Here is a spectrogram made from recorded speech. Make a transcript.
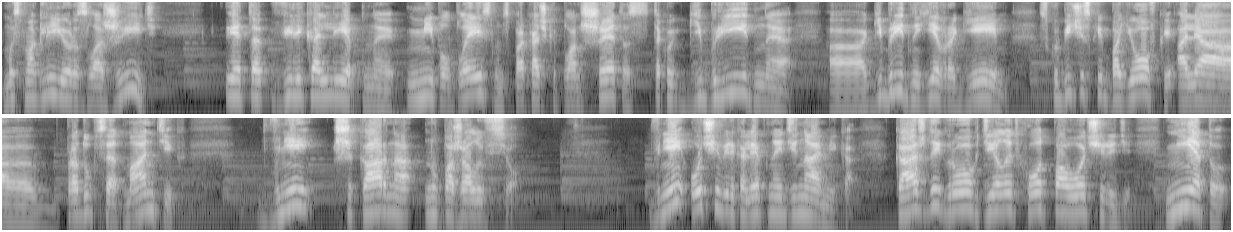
мы смогли ее разложить, и это великолепный meeple placement с прокачкой планшета, с такой гибридная, э, гибридный еврогейм, с кубической боевкой а-ля э, продукция от Mantic. В ней шикарно, ну, пожалуй, все. В ней очень великолепная динамика. Каждый игрок делает ход по очереди. Нету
